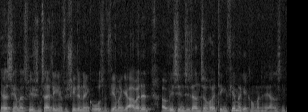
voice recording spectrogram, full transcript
Ja, Sie haben ja zwischenzeitlich in verschiedenen großen Firmen gearbeitet. Aber wie sind Sie dann zur heutigen Firma gekommen, Herr Jansen?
